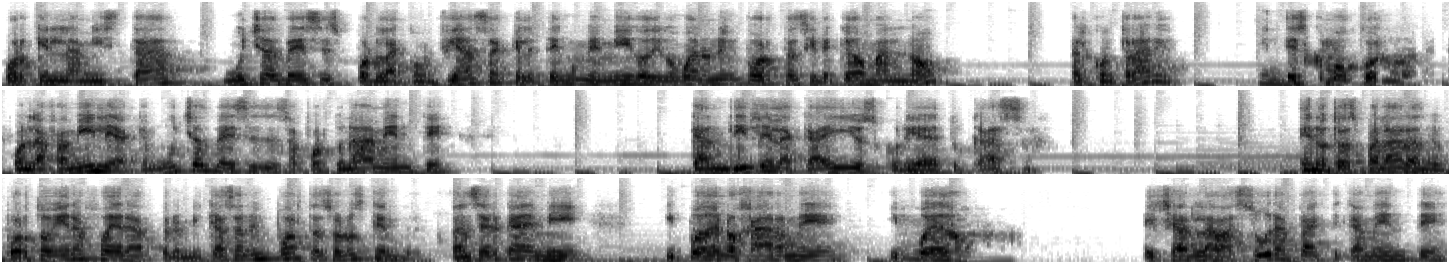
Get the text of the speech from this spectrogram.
porque en la amistad muchas veces por la confianza que le tengo a mi amigo, digo, bueno, no importa si le quedo mal, no, al contrario. Es como con, con la familia, que muchas veces desafortunadamente, candil de la calle y oscuridad de tu casa. En otras palabras, me porto bien afuera, pero en mi casa no importa, son los que están cerca de mí y puedo enojarme y puedo echar la basura prácticamente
